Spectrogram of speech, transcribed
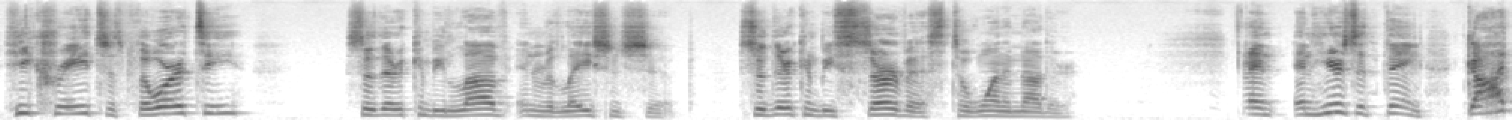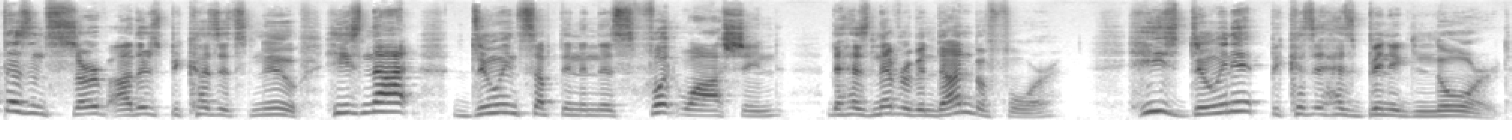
He creates authority so there can be love in relationship, so there can be service to one another. And and here's the thing, God doesn't serve others because it's new. He's not doing something in this foot washing that has never been done before. He's doing it because it has been ignored.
